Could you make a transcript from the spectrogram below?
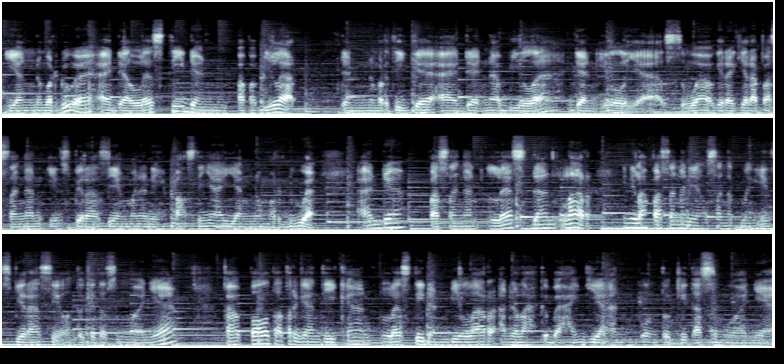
Yang nomor dua ada Lesti dan Papa Bilar. Dan nomor tiga ada Nabila dan Ilyas. Wow kira-kira pasangan inspirasi yang mana nih? Pastinya yang nomor dua Ada pasangan Les dan Lar. Inilah pasangan yang sangat menginspirasi untuk kita semuanya Couple tak tergantikan, Lesti dan Bilar adalah kebahagiaan untuk kita semuanya.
